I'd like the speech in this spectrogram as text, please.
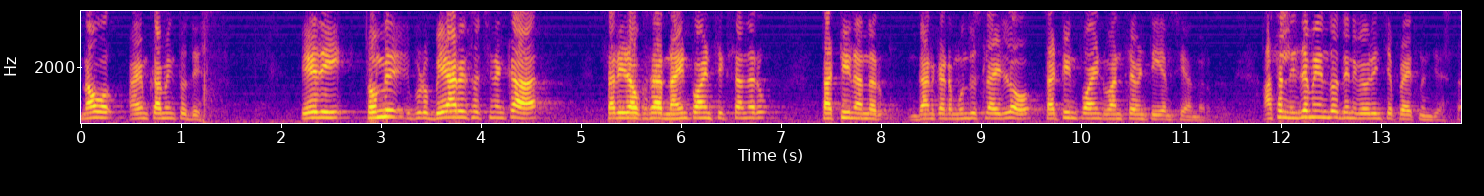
Now I'm coming to this ఏది? తొమ్మిది ఇప్పుడు బీఆర్ఎస్ వచ్చినాక సరే ఇక్కడ ఒకసారి నైన్ పాయింట్ సిక్స్ అన్నారు థర్టీన్ అన్నారు. దానికంటే ముందు స్లైడ్లో thirteen point one seven TMC అన్నారు. అసలు నిజమేందో దీన్ని వివరించే ప్రయత్నం చేస్తా.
